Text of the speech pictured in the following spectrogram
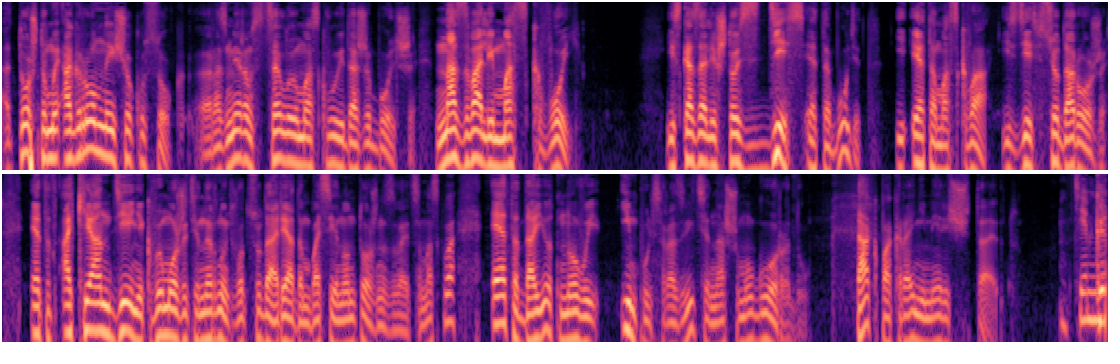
а, то, что мы огромный еще кусок, а, размером с целую Москву и даже больше, назвали Москвой и сказали, что здесь это будет, и это Москва, и здесь все дороже. Этот океан денег вы можете нырнуть вот сюда, рядом бассейн, он тоже называется Москва. Это дает новый импульс развития нашему городу. Так, по крайней мере, считают. Тем К не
